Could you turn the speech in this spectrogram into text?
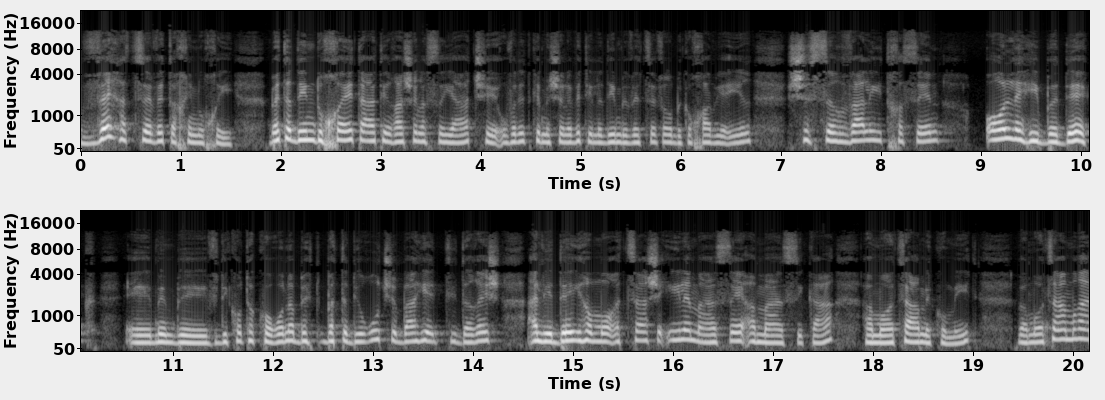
והצוות החינוכי. בית הדין דוחה את העתירה של הסייעת שעובדת כמשלבת ילדים בבית ספר בכוכב יאיר, שסרבה להתחסן או להיבדק אה, בבדיקות הקורונה בתדירות שבה היא תידרש על ידי המועצה שהיא למעשה המעסיקה, המועצה המקומית. והמועצה אמרה,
